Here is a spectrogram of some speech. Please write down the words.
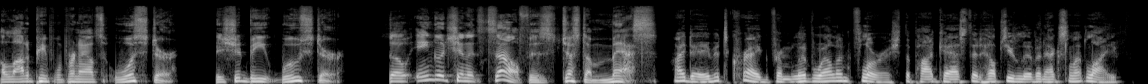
a lot of people pronounce Worcester. It should be Wooster. So English in itself is just a mess. Hi, Dave. It's Craig from Live Well and Flourish, the podcast that helps you live an excellent life,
